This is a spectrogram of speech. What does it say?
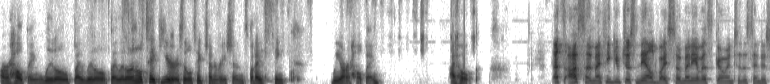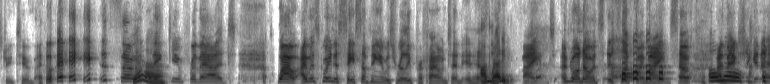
are helping little by little by little. And it'll take years, it'll take generations, but I think we are helping. I hope. That's awesome. I think you've just nailed why so many of us go into this industry too, by the way. so yeah. thank you for that. Wow. I was going to say something it was really profound and it has I'm ready. mind. Uh, and well, no, it's it's left my mind. So oh, I'm no. actually gonna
